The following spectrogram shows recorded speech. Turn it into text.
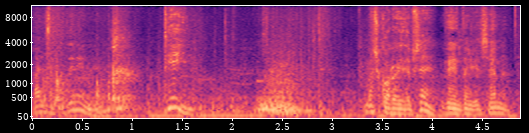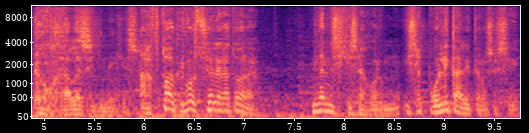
Χάλια, δεν είναι. Τι έγινε; Μας κοροϊδεψε. Δεν ήταν για σένα. Έχω χαλάσει γυναίκες. Αυτό ακριβώς τους έλεγα τώρα. Μην ανησυχείς αγόρι μου. Είσαι πολύ καλύτερος εσύ.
